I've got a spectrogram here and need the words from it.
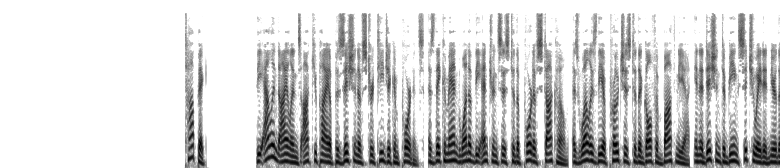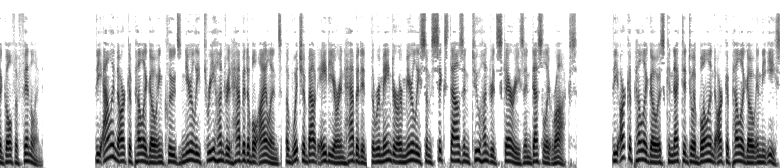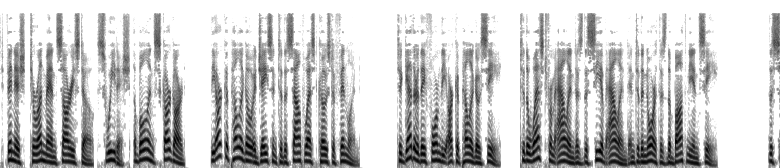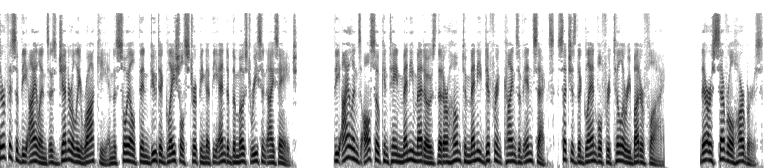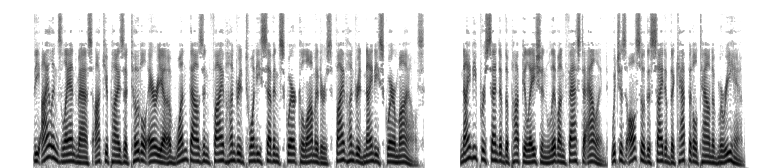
The Åland Islands occupy a position of strategic importance, as they command one of the entrances to the port of Stockholm, as well as the approaches to the Gulf of Bothnia, in addition to being situated near the Gulf of Finland. The Åland archipelago includes nearly 300 habitable islands, of which about 80 are inhabited, the remainder are merely some 6,200 skerries and desolate rocks. The archipelago is connected to Åboland archipelago in the east Finnish, Saaristo, Swedish, Åboland Skargard—the archipelago adjacent to the southwest coast of Finland. Together they form the archipelago sea. To the west from Åland is the Sea of Åland and to the north is the Bothnian Sea. The surface of the islands is generally rocky and the soil thin due to glacial stripping at the end of the most recent ice age. The islands also contain many meadows that are home to many different kinds of insects, such as the Glanville fritillary butterfly. There are several harbors. The island's landmass occupies a total area of 1527 square kilometers, 590 square miles. 90% of the population live on Fasta Island, which is also the site of the capital town of Mariehamn.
